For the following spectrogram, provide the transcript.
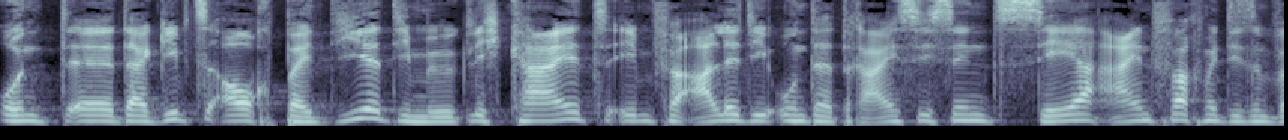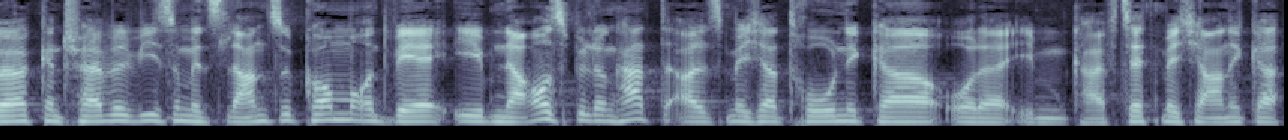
Und äh, da gibt's auch bei dir die Möglichkeit, eben für alle, die unter 30 sind, sehr einfach mit diesem Work-and-Travel-Visum ins Land zu kommen. Und wer eben eine Ausbildung hat als Mechatroniker oder eben Kfz-Mechaniker,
